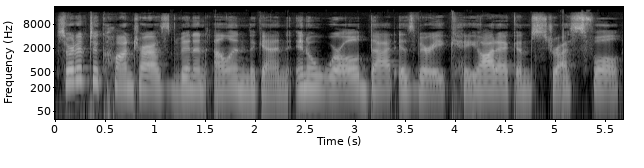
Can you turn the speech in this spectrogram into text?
sort of to contrast Vin and Elend again, in a world that is very chaotic and stressful,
